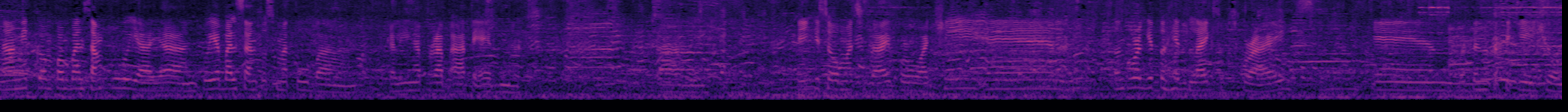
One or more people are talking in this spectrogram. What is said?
Namit ko ang pambansang kuya. Yan. Kuya Bal Santos Matubang. Kalinga Prab Ate Edna. Sabi. Thank you so much guys for watching. And don't forget to hit like, subscribe. And the notification.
